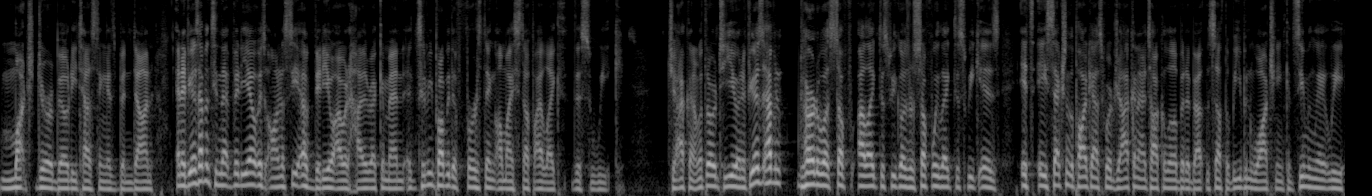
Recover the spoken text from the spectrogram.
much durability testing has been done. And if you guys haven't seen that video, it's honestly a video I would highly recommend. It's gonna be probably the first thing on my stuff I like this week. Jack, I'm gonna throw it to you. And if you guys haven't heard of what stuff I like this week is or stuff we like this week is, it's a section of the podcast where Jack and I talk a little bit about the stuff that we've been watching and consuming lately,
